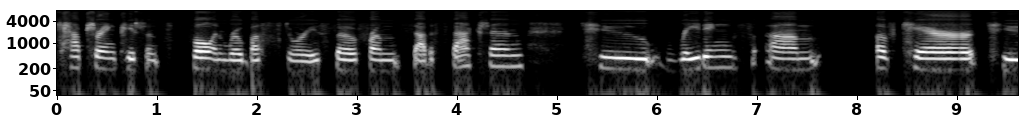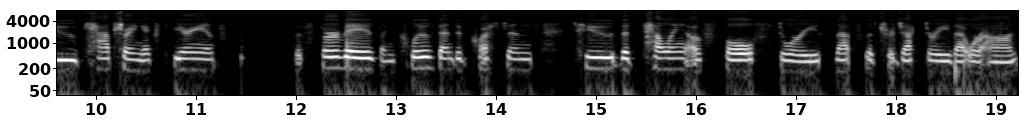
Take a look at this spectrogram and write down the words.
capturing patients' full and robust stories. So from satisfaction to ratings um, of care to capturing experience with surveys and closed-ended questions to the telling of full stories. That's the trajectory that we're on.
